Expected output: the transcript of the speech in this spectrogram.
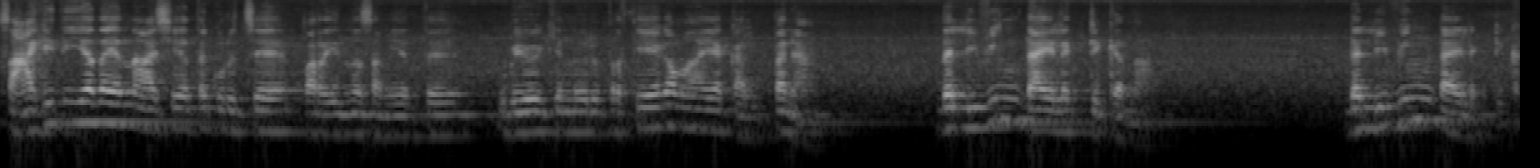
സാഹിതീയത എന്ന ആശയത്തെക്കുറിച്ച് പറയുന്ന സമയത്ത് ഉപയോഗിക്കുന്ന ഒരു പ്രത്യേകമായ കൽപ്പന ദ ലിവിങ് ഡയലക്റ്റിക് എന്നാണ്. ദ ലിവിങ് ഡയലക്റ്റിക്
